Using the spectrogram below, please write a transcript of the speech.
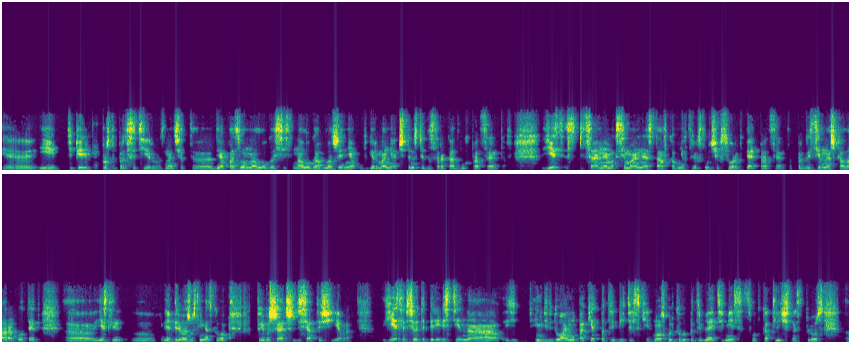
э, и теперь просто процитирую. Значит, э, диапазон налога, налогообложения в Германии от 14 до 42 процентов. Есть специальная максимальная ставка, в некоторых случаях 45 процентов. Прогрессивная шкала работает, э, если, э, я перевожу с немецкого, превышает 60 тысяч евро. Если все это перевести на индивидуальный пакет потребительский, ну, сколько вы потребляете в месяц, вот как личность. Плюс э,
